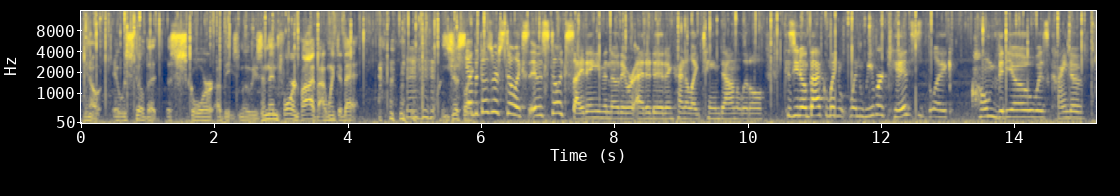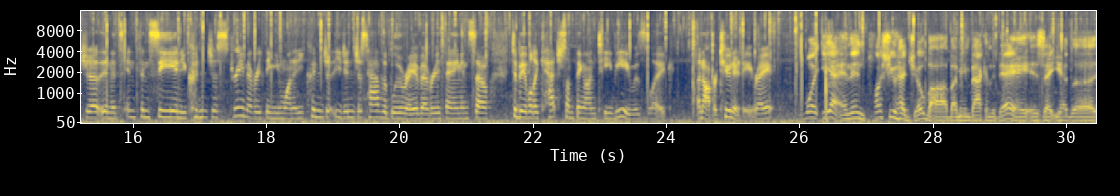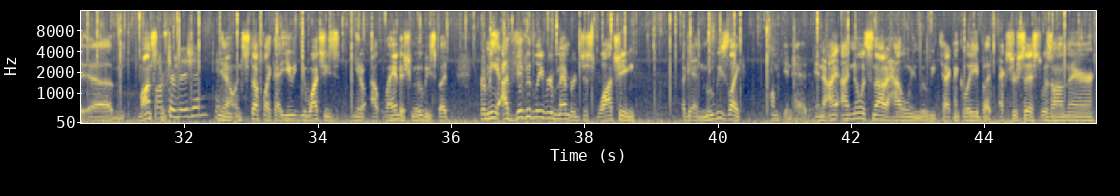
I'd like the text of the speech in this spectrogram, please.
you know, it was still the the score of these movies. And then four and five, I went to bed. it was just yeah, like but those were still ex- it was still exciting, even though they were edited and kind of like tamed down a little. Because you know, back when when we were kids, like home video was kind of ju- in its infancy, and you couldn't just stream everything you wanted. You couldn't ju- you didn't just have the Blu-ray of everything, and so to be able to catch something on TV was like an opportunity, right? Well, yeah, and then plus you had Joe Bob. I mean, back in the day, is that you had the um, monster, Monster Vision. you know, and stuff like that. You you watch these you know outlandish movies, but for me, I vividly remember just watching again movies like Pumpkinhead, and I I know it's not a Halloween movie technically, but Exorcist was on there.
